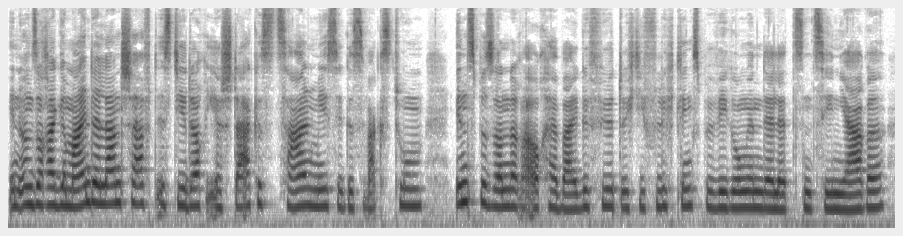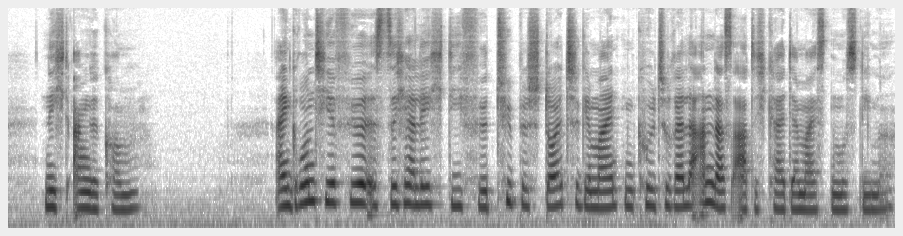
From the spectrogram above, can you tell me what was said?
In unserer Gemeindelandschaft ist jedoch ihr starkes zahlenmäßiges Wachstum insbesondere auch herbeigeführt durch die Flüchtlingsbewegungen der letzten zehn Jahre nicht angekommen. Ein Grund hierfür ist sicherlich die für typisch deutsche Gemeinden kulturelle Andersartigkeit der meisten Muslime.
